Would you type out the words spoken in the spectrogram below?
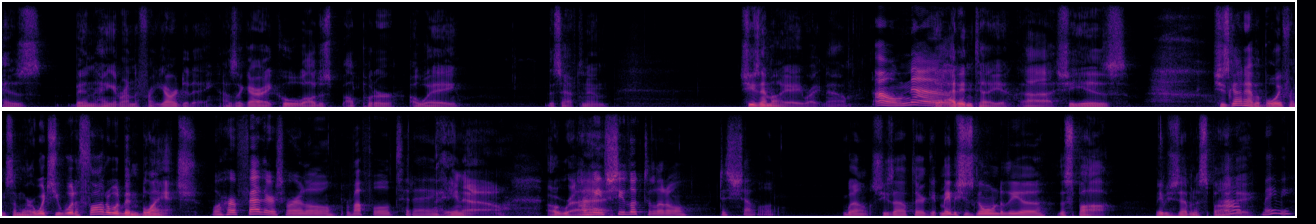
has been hanging around the front yard today. I was like, all right, cool. Well, I'll just I'll put her away this afternoon. She's MIA right now. Oh no. Yeah, I didn't tell you. Uh, she is. She's got to have a boyfriend somewhere, which you would have thought it would have been Blanche. Well, her feathers were a little ruffled today. Hey now, all right. I mean, she looked a little disheveled. well, she's out there. Get, maybe she's going to the uh, the spa. Maybe she's having a spa Ah, day. maybe.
